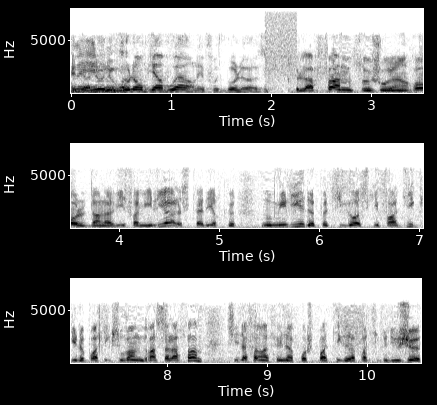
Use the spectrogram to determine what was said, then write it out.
Eh bien, nous, nous voulons bien voir les footballeuses. La femme peut jouer un rôle dans la vie familiale, c'est-à-dire que nos milliers de petits gosses qui pratiquent, qui le pratiquent souvent grâce à la femme, si la femme a fait une approche pratique de la pratique du jeu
